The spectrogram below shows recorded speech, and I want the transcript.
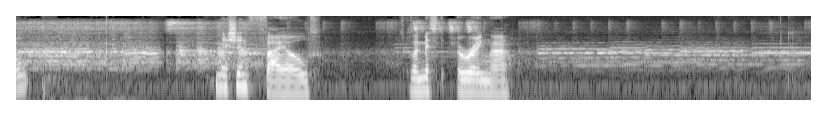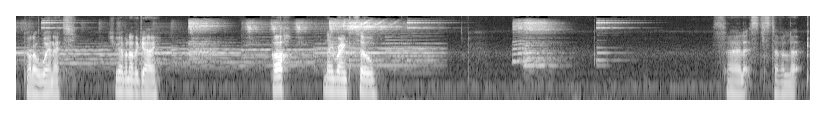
Oh. Mission failed. It's because I missed a ring there. Gotta win it. Should we have another go? Oh, no rank at all. So let's just have a look.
